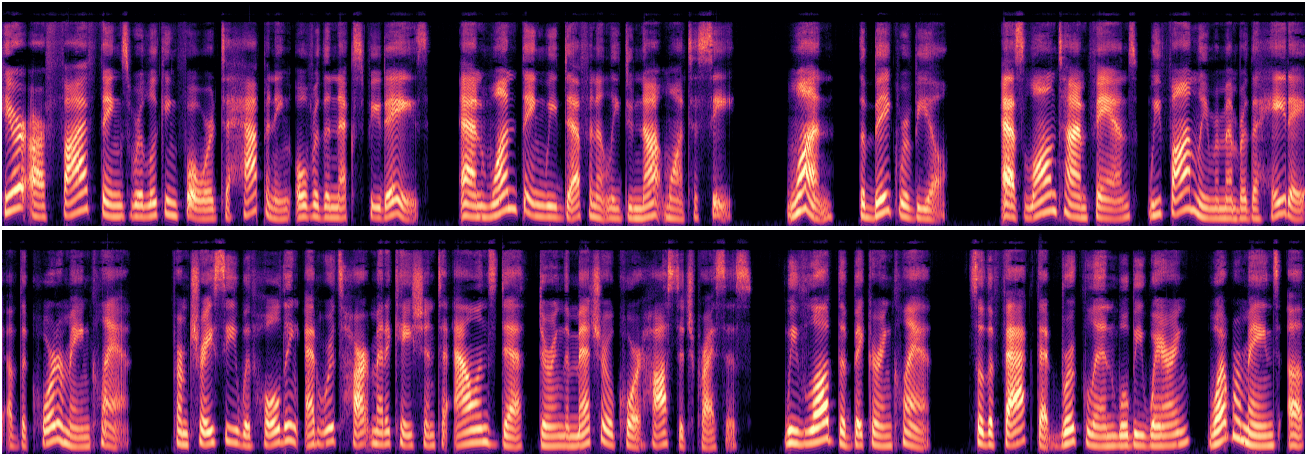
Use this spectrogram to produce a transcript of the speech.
here are five things we're looking forward to happening over the next few days, and one thing we definitely do not want to see. 1. The big reveal. As longtime fans, we fondly remember the heyday of the Quartermaine clan. From Tracy withholding Edward's heart medication to Alan's death during the Metro Court hostage crisis. We've loved the bickering clan, so the fact that Brooklyn will be wearing what remains of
